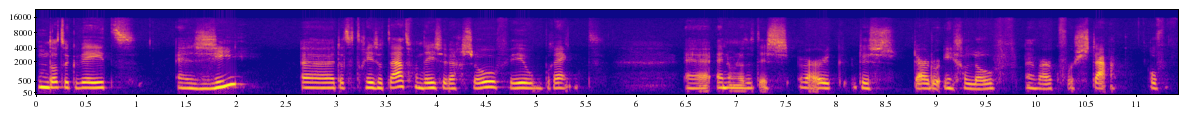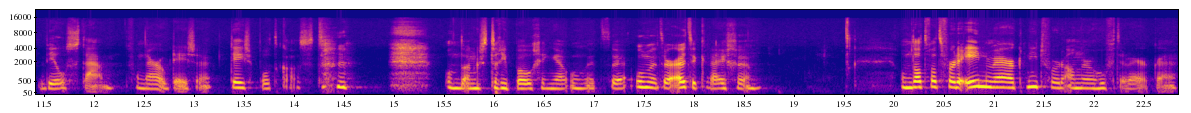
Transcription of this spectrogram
omdat ik weet en zie uh, dat het resultaat van deze weg zoveel brengt. Uh, en omdat het is waar ik dus daardoor in geloof en waar ik voor sta of wil staan. Vandaar ook deze, deze podcast. Ondanks drie pogingen om het, uh, om het eruit te krijgen. Omdat wat voor de een werkt, niet voor de ander hoeft te werken.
